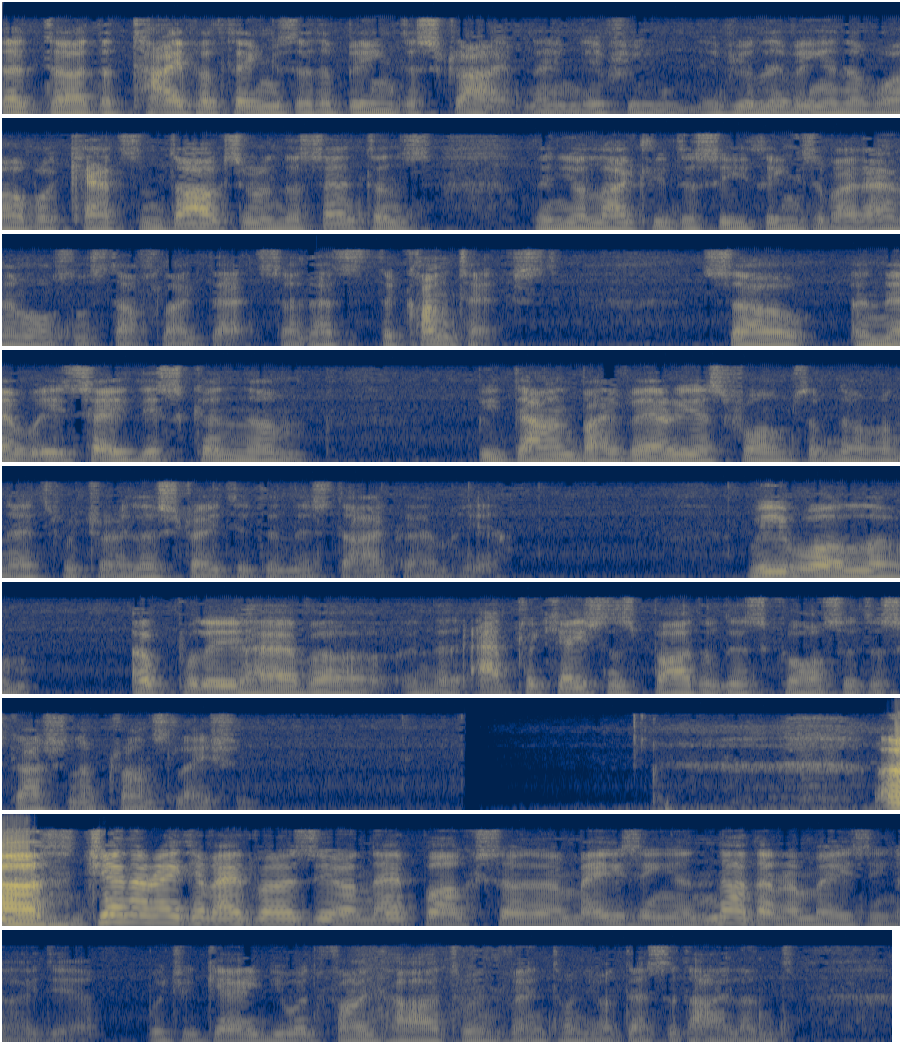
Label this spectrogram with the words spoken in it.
that uh, the type of things that are being described. Namely, if you if you're living in a world where cats and dogs are in the sentence, then you're likely to see things about animals and stuff like that. So that's the context. So, and then we say this can um, be done by various forms of neural nets, which are illustrated in this diagram here. We will um, hopefully have, a, in the applications part of this course, a discussion of translation. Uh, generative adversarial networks are amazing, another amazing idea, which again you would find hard to invent on your desert island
